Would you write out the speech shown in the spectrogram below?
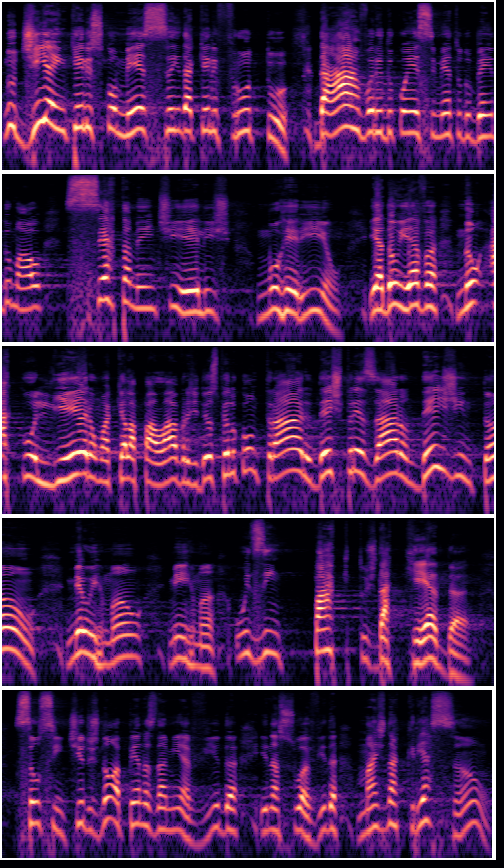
No dia em que eles comessem daquele fruto, da árvore do conhecimento do bem e do mal, certamente eles morreriam. E Adão e Eva não acolheram aquela palavra de Deus, pelo contrário, desprezaram. Desde então, meu irmão, minha irmã, os impactos da queda são sentidos não apenas na minha vida e na sua vida, mas na criação.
